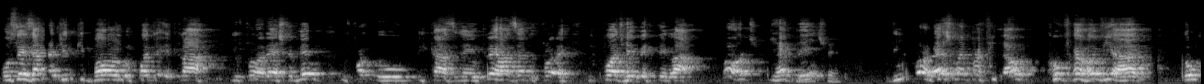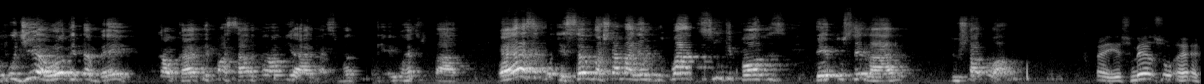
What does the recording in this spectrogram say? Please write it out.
Vocês acreditam que bola não pode entrar e o Floresta, mesmo o, o Icasa ganha 3 a 0 do Floresta, não pode reverter lá? Pode, de repente. Vim Floresta vai para a final com o Ferroviário. Como podia ontem também o Calcaia ter passado pelo Ferroviário, mas manteve o resultado. É essa condição, nós trabalhamos com quatro, cinco hipóteses dentro do cenário do estadual. É isso mesmo. É,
